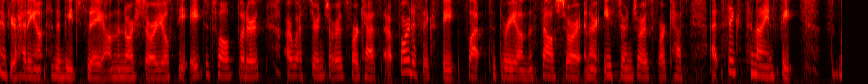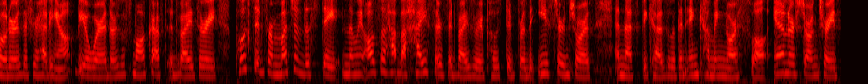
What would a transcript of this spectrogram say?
If you're heading out to the beach today on the North Shore, you'll see 8 to 12 footers. Our western shore is forecast at 4 to 6 feet, flat to 3 on the South Shore, and our eastern shore is forecast at 6 to 9 feet. So boaters, if you're heading out, be aware there's a small craft advisory posted for much of the state, and then we also have a high surf advisory posted for the eastern shores, and that's because with an incoming north swell and our strong trades,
